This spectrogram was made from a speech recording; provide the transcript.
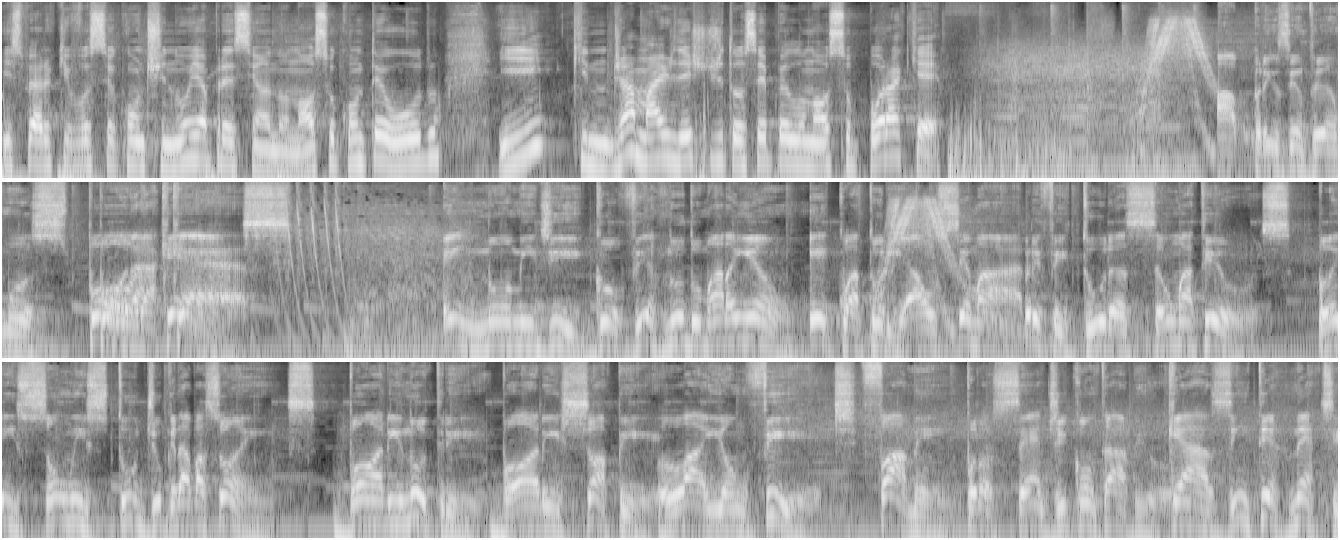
espero que você continue apreciando o nosso conteúdo e que jamais deixe de torcer pelo nosso Poraqué. Apresentamos Poracast. Em nome de Governo do Maranhão, Equatorial Semar, Prefeitura São Mateus, Playson Estúdio Gravações, Body Nutri, Body Shop, Lion Fit, Famen, Procede Contábil, Cas Internet,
